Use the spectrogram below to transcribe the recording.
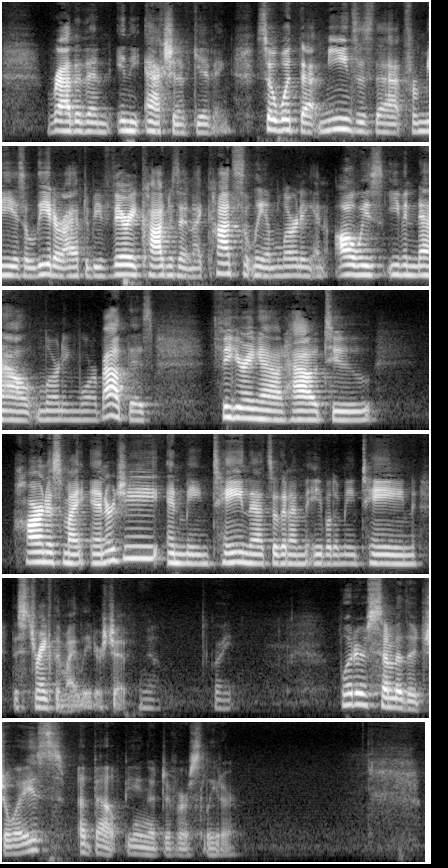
rather than in the action of giving. So, what that means is that for me as a leader, I have to be very cognizant, and I constantly am learning and always, even now, learning more about this, figuring out how to harness my energy and maintain that so that I'm able to maintain the strength of my leadership. Yeah, great. What are some of the joys about being a diverse leader?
